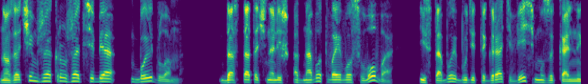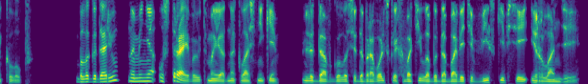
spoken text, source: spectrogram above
но зачем же окружать себя быдлом? Достаточно лишь одного твоего слова, и с тобой будет играть весь музыкальный клуб. «Благодарю, но меня устраивают мои одноклассники». Льда в голосе Добровольской хватило бы добавить в виски всей Ирландии.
